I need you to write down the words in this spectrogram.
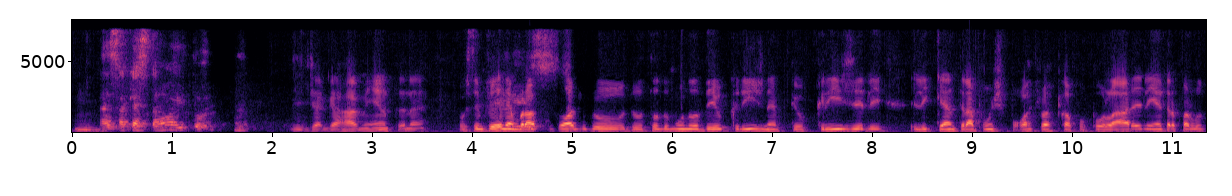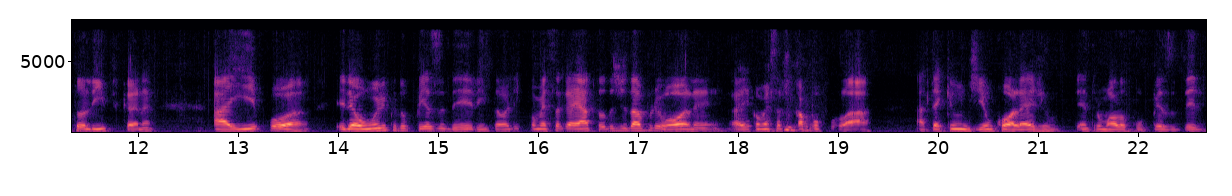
Hum. Essa questão aí toda. De, de agarramento, né? Você me fez lembrar do episódio do, do Todo Mundo Odeia o Cris, né? Porque o Cris, ele, ele quer entrar para um esporte para ficar popular, ele entra para luta olímpica, né? Aí, pô, ele é o único do peso dele, então ele começa a ganhar todos de WO, né? Aí começa a ficar popular. Até que um dia um colégio entra um maluco com o peso dele,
